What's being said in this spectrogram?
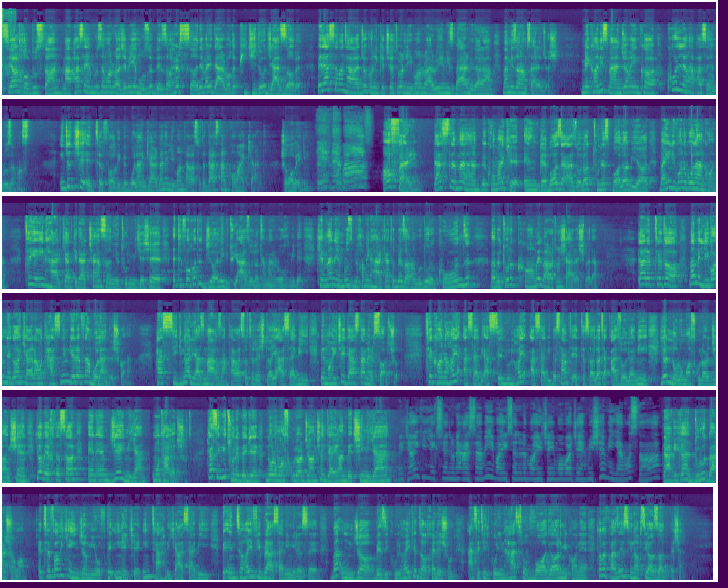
بسیار خوب دوستان. مبحث امروز ما راجع به یه موضوع به ظاهر ساده ولی در واقع پیچیده و جذابه. به دست من توجه کنید که چطور لیوان رو روی میز بر میدارم و می‌ذارم سر جاش. مکانیسم انجام این کار کل مبحث امروز ماست. اینجا چه اتفاقی به بلند کردن لیوان توسط دستم کمک کرد؟ شما بگین. آفرین. دست من به کمک انقباز عضلات تونست بالا بیاد و این لیوان رو بلند کنه. طی این حرکت که در چند ثانیه طول می‌کشه اتفاقات جالبی توی عضلات من رخ میده که من امروز می‌خوام این حرکت رو بذارم رو دور کند و به طور کامل براتون شرحش بدم. در ابتدا من به لیوان نگاه کردم و تصمیم گرفتم بلندش کنم. پس سیگنالی از مغزم توسط رشته عصبی به ماهیچه دستم ارسال شد. تکانه های عصبی از سلول های عصبی به سمت اتصالات عضلانی یا نوروماسکولار جانکشن یا به اختصار NMJ میگن منتقل شد کسی می‌تونه بگه neuromuscular junction دقیقا به چی میگن؟ جایی که یک سلول عصبی با یک سلول ماهیچه‌ای مواجه میشه میگن استاد دقیقا. درود بر شما. اتفاقی که اینجا میفته اینه که این تحریک عصبی به انتهای فیبر عصبی می‌رسه و اونجا وزیکول هایی که داخلشون استیل کولین هست رو وادار می‌کنه تا به فضای سیناپسی آزاد بشن.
